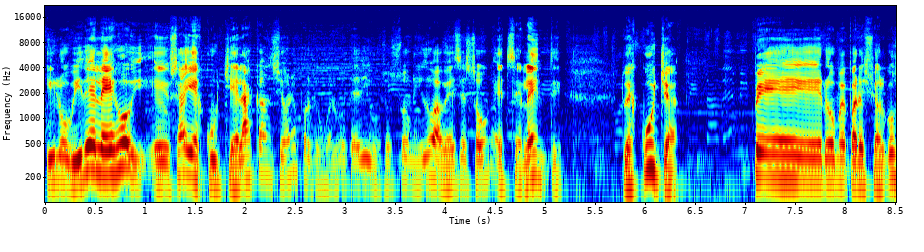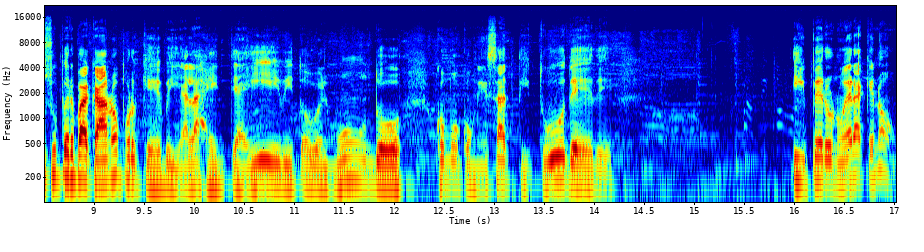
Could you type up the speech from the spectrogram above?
y lo vi de lejos y, eh, o sea, y escuché las canciones porque vuelvo te digo, esos sonidos a veces son excelentes. Tú escuchas, pero me pareció algo súper bacano porque veía a la gente ahí, vi todo el mundo, como con esa actitud de, de- y pero no era que no.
